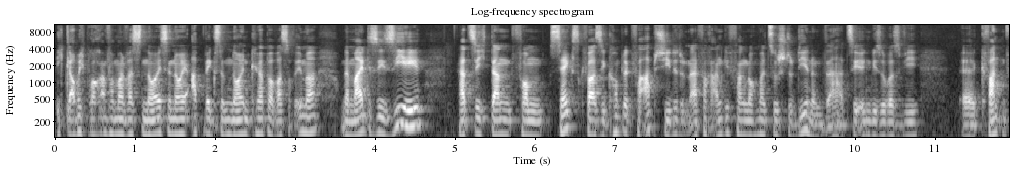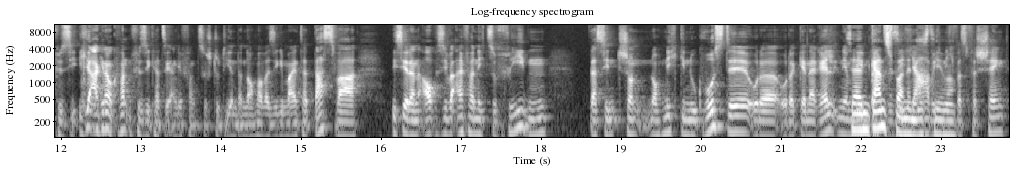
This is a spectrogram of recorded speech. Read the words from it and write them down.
ich glaube, ich brauche einfach mal was Neues, eine neue Abwechslung, einen neuen Körper, was auch immer. Und dann meinte sie, sie hat sich dann vom Sex quasi komplett verabschiedet und einfach angefangen nochmal zu studieren. Und da hat sie irgendwie sowas wie äh, Quantenphysik, ja genau, Quantenphysik hat sie angefangen zu studieren dann nochmal, weil sie gemeint hat, das war, ist ja dann auch, sie war einfach nicht zufrieden, dass sie schon noch nicht genug wusste oder, oder generell in ihrem Ist ja ein Leben ganz sie sich, ja, spannendes habe ich Thema. nicht was verschenkt.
